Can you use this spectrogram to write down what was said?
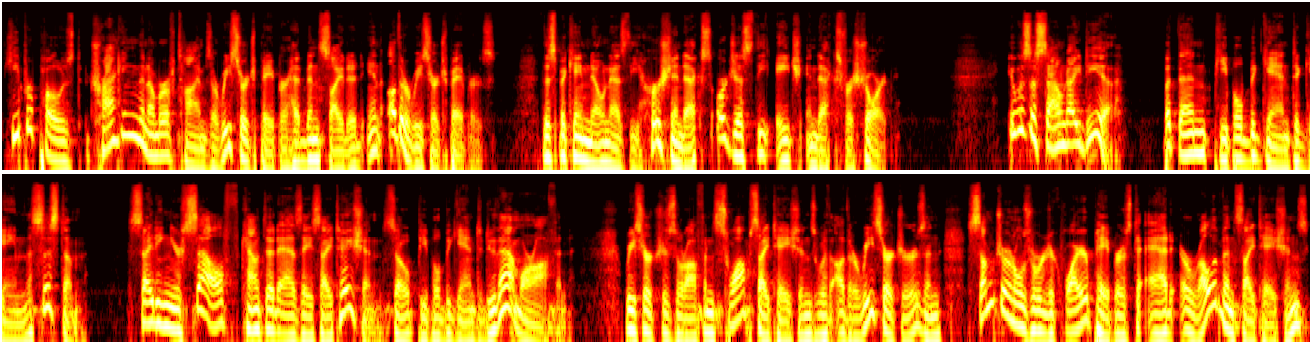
He proposed tracking the number of times a research paper had been cited in other research papers. This became known as the Hirsch Index, or just the H Index for short. It was a sound idea, but then people began to game the system. Citing yourself counted as a citation, so people began to do that more often. Researchers would often swap citations with other researchers, and some journals would require papers to add irrelevant citations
